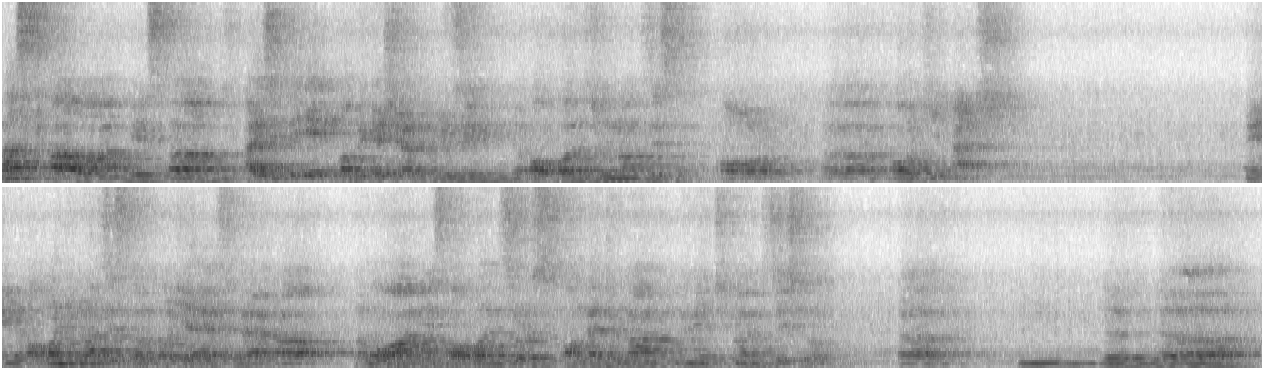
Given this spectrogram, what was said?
Uh, and uh, one is uh, ICT in publication using the Open Journal System or uh. In the Open Journal System, OJS, there uh, number one is Open Source Online Journal Management System. Uh, the, the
